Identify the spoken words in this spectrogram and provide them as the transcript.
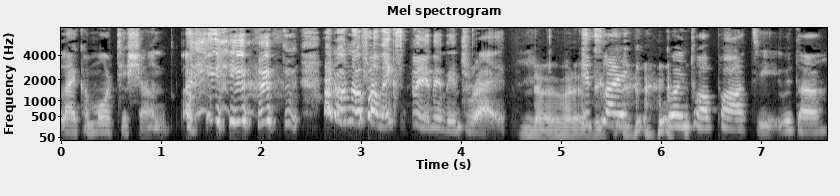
like a mortician. I don't know if I'm explaining it right. No, I It's like going to a party with a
